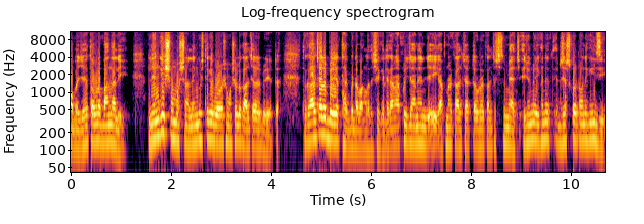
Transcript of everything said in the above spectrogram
হবে। যেহেতু আমরা বাঙালি ল্যাঙ্গুয়েজ সমস্যা না। ল্যাঙ্গুয়েজ থেকে বড় সমস্যা হলো কালচারাল ব্যারিয়ারটা তো কালচারাল ব্যারিয়ার থাকবে না বাংলাদেশে গেলে। কারণ আপনি জানেন যে এই আপনার কালচারটা ওনার কালচার সাথে ম্যাচ এই জন্য এখানে অ্যাডজাস্ট করাটা অনেক ইজি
